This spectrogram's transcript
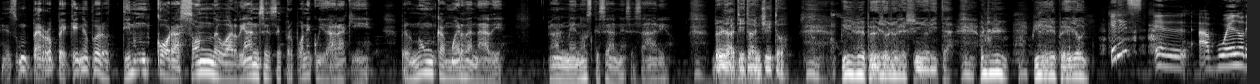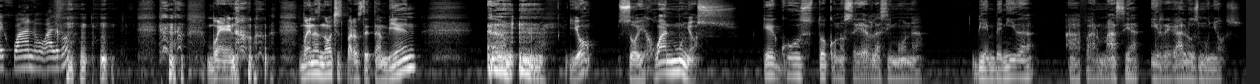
Es un perro pequeño, pero tiene un corazón de guardián. Se, propone cuidar aquí, pero nunca muerda a nadie. Al menos que sea necesario. ¿Verdad, Titánchito? Pídele perdón a la señorita. pídele perdón. ¿Eres el abuelo de Juan o algo? bueno, buenas noches para usted también. Yo soy Juan Muñoz. Qué gusto conocerla, Simona. Bienvenida a Farmacia y Regalos Muñoz.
